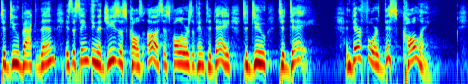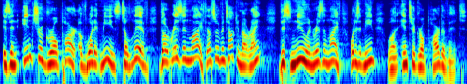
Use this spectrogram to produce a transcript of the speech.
to do back then is the same thing that Jesus calls us as followers of Him today to do today. And therefore, this calling is an integral part of what it means to live the risen life. That's what we've been talking about, right? This new and risen life. What does it mean? Well, an integral part of it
